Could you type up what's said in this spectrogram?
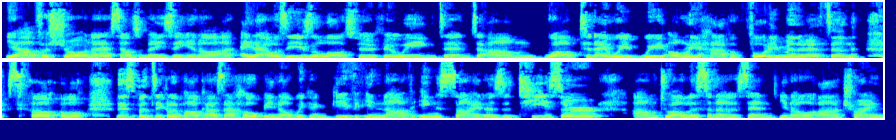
Yeah, for sure. that sounds amazing. You know, eight hours is a lot to fill in. And, um, well, today we, we only have 40 minutes. And so this particular podcast, I hope, you know, we can give enough insight as a teaser, um, to our listeners and, you know, uh, trying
